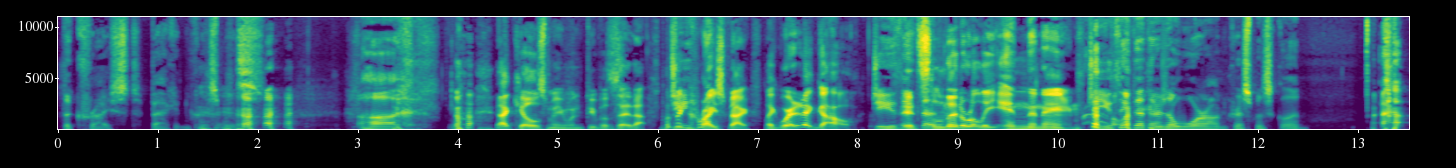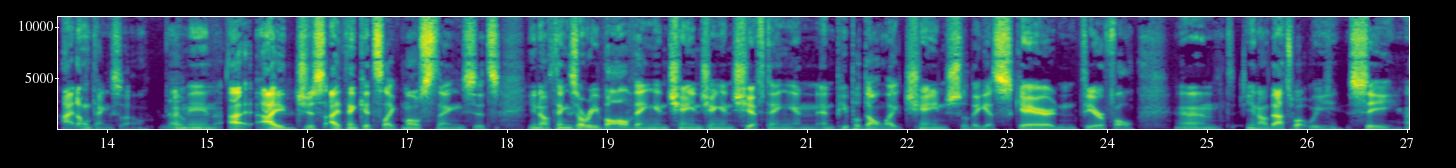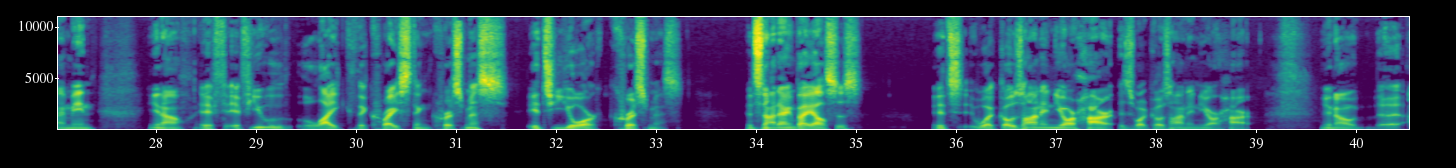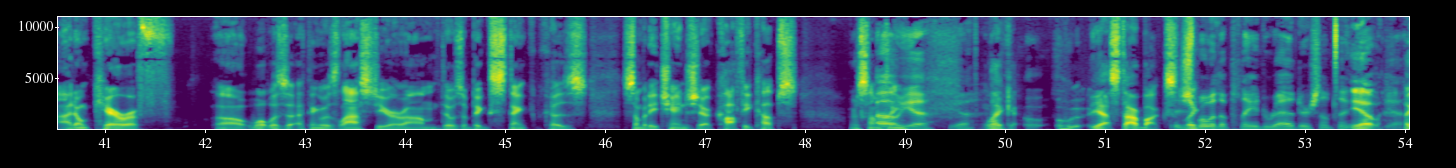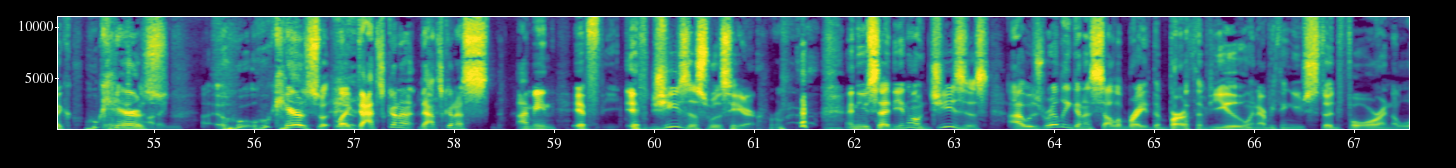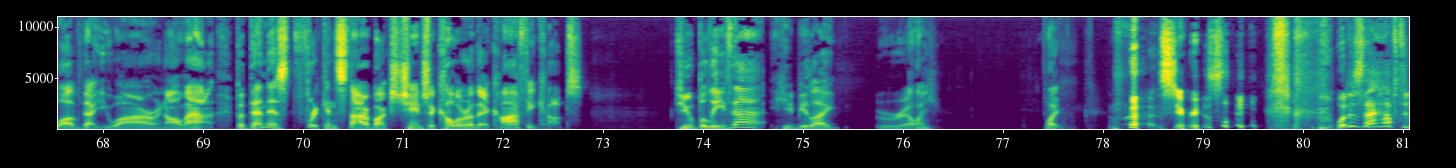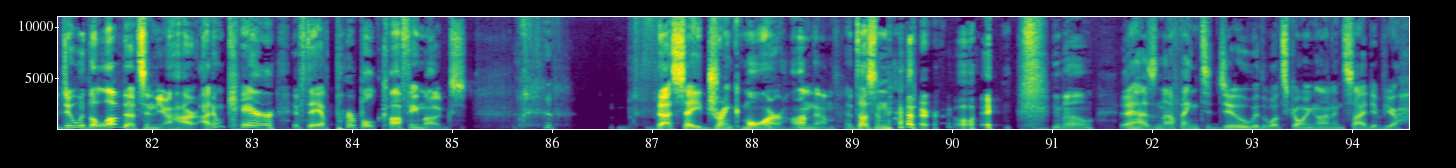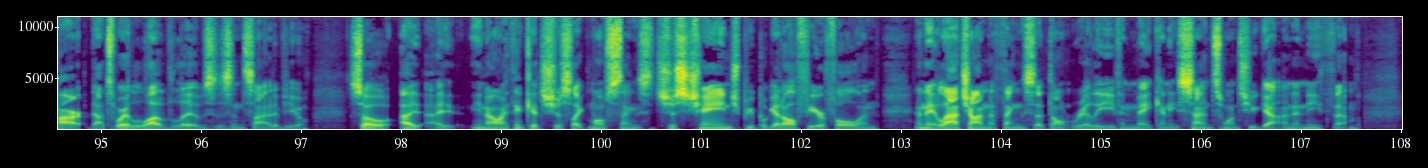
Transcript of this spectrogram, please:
the Christ back in Christmas. Uh-huh. That kills me when people say that. Put the you- Christ back. Like, where did it go? Do you think it's that- literally in the name? Do you think that there's a war on Christmas, Glenn? I don't think so. I mean, I, I just I think it's like most things. It's you know things are evolving and changing and shifting, and and people don't like change, so they get scared and fearful, and you know that's what we see. I mean, you know, if if you like the Christ in Christmas, it's your Christmas. It's not anybody else's. It's what goes on in your heart is what goes on in your heart. You know, uh, I don't care if uh, what was it? I think it was last year. Um, there was a big stink because somebody changed their coffee cups or something. Oh yeah, yeah. Like, who, yeah, Starbucks. They just Like, went with a plain red or something. yeah, yeah. like who cares? Uh, Who, who cares? Like that's gonna that's gonna. I mean, if if Jesus was here, and you said, you know, Jesus, I was really gonna celebrate the birth of you and everything you stood for and the love that you are and all that, but then this freaking Starbucks changed the color of their coffee cups. Do you believe that? He'd be like, really? Like, seriously? what does that have to do with the love that's in your heart? I don't care if they have purple coffee mugs that say drink more on them. It doesn't matter. You know, it has nothing to do with what's going on inside of your heart. That's where love lives, is inside of you. So I, I, you know, I think it's just like most things. It's just change. People get all fearful and and they latch on to things that don't really even make any sense once you get underneath them.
